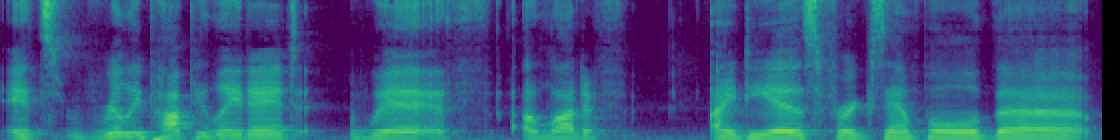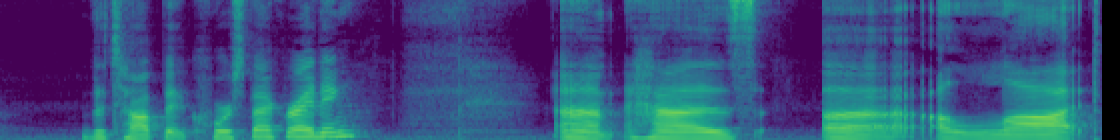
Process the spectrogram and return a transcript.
it's really populated with a lot of ideas, for example, the the topic horseback riding um, has uh, a lot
